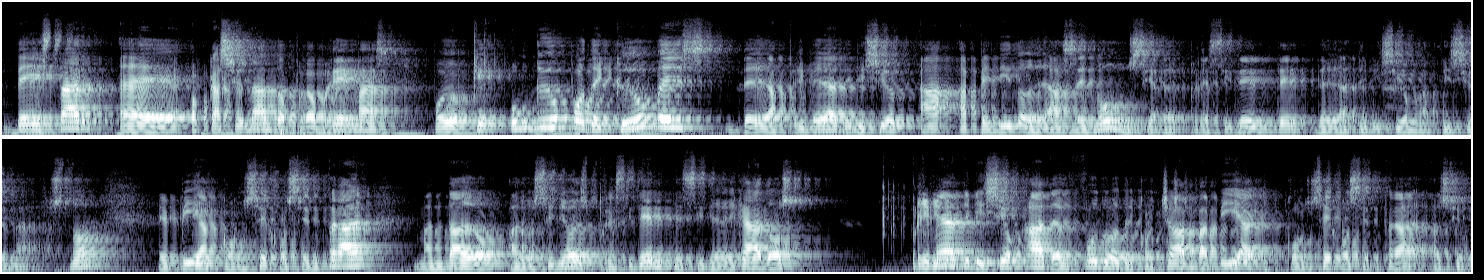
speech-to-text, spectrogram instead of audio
de estar eh, ocasionando problemas porque un grupo de clubes de la primera división A ha pedido la renuncia del presidente de la división aficionados, ¿no? Vía Consejo Central, mandaron a los señores presidentes y delegados Primera División A del fútbol de Cochabamba vía Consejo Central Acción.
